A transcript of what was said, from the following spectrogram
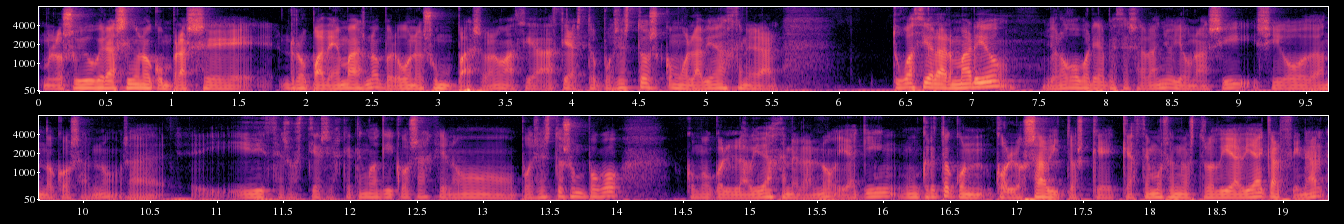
Lo suyo hubiera sido no comprarse ropa de más, ¿no? Pero bueno, es un paso, ¿no? Hacia, hacia esto. Pues esto es como la vida en general tú hacia el armario, yo lo hago varias veces al año y aún así sigo dando cosas, ¿no? O sea, y dices, hostia, si es que tengo aquí cosas que no. Pues esto es un poco como con la vida en general, ¿no? Y aquí en concreto con, los hábitos que, hacemos en nuestro día a día, que al final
